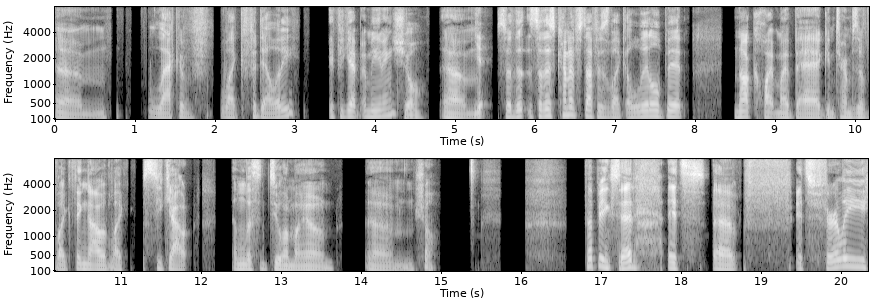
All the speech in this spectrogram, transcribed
um lack of like fidelity, if you get a meaning. Sure. Um Yep. so the, so this kind of stuff is like a little bit not quite my bag in terms of like thing I would like seek out and listen to on my own. Um Sure. that being said, it's uh f- it's fairly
